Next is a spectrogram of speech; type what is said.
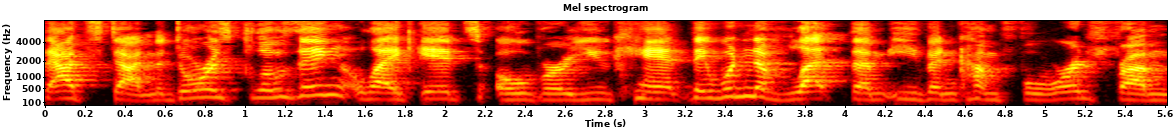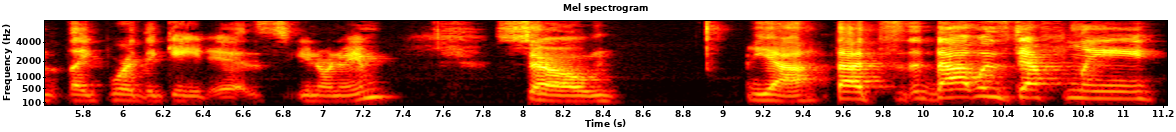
that's done. The door is closing, like it's over. You can't they wouldn't have let them even come forward from like where the gate is. You know what I mean? So yeah, that's that was definitely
